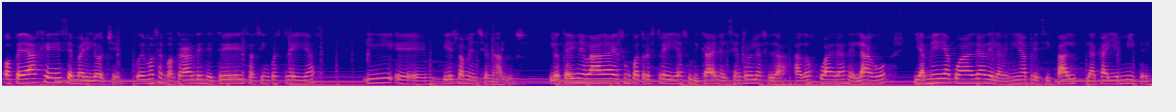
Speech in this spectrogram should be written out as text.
Hospedajes en Bariloche. Podemos encontrar desde 3 a 5 estrellas y eh, empiezo a mencionarlos. El Hotel Nevada es un cuatro estrellas ubicado en el centro de la ciudad, a dos cuadras del lago y a media cuadra de la avenida principal, la calle Mitre,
